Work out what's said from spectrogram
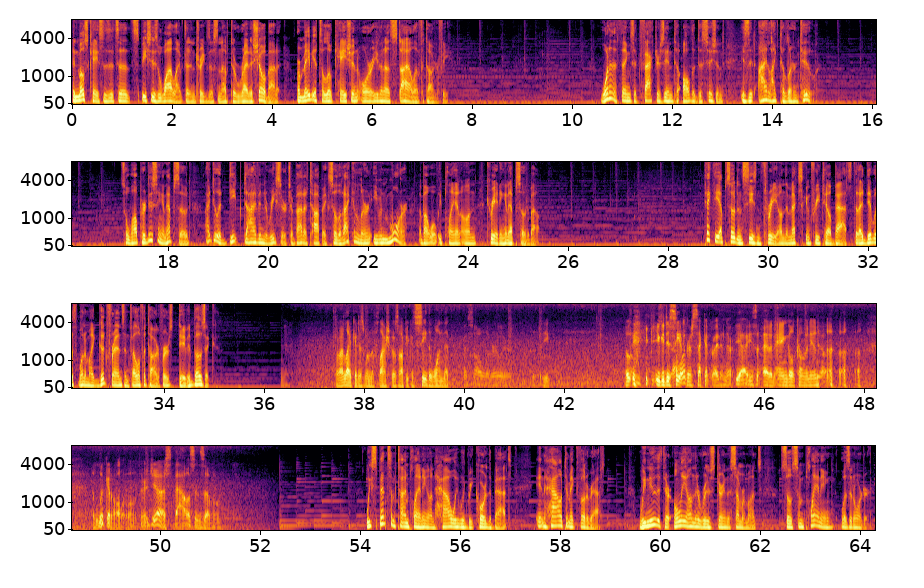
In most cases, it's a species of wildlife that intrigues us enough to write a show about it, or maybe it's a location or even a style of photography. One of the things that factors into all the decisions is that I like to learn too. So while producing an episode, I do a deep dive into research about a topic so that I can learn even more about what we plan on creating an episode about. Take the episode in season 3 on the Mexican free-tailed bats that I did with one of my good friends and fellow photographers, David Bozick. What I like it is when the flash goes off, you can see the one that. I saw one earlier. You, oh, you could just That see it one? for a second right in there. Yeah, he's at an angle coming in. Yeah. And look at all of them. There are just thousands of them. We spent some time planning on how we would record the bats and how to make the photographs. We knew that they're only on their roost during the summer months, so some planning was in order.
